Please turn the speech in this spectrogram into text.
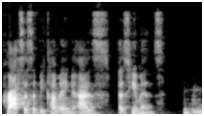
process of becoming as as humans. hmm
